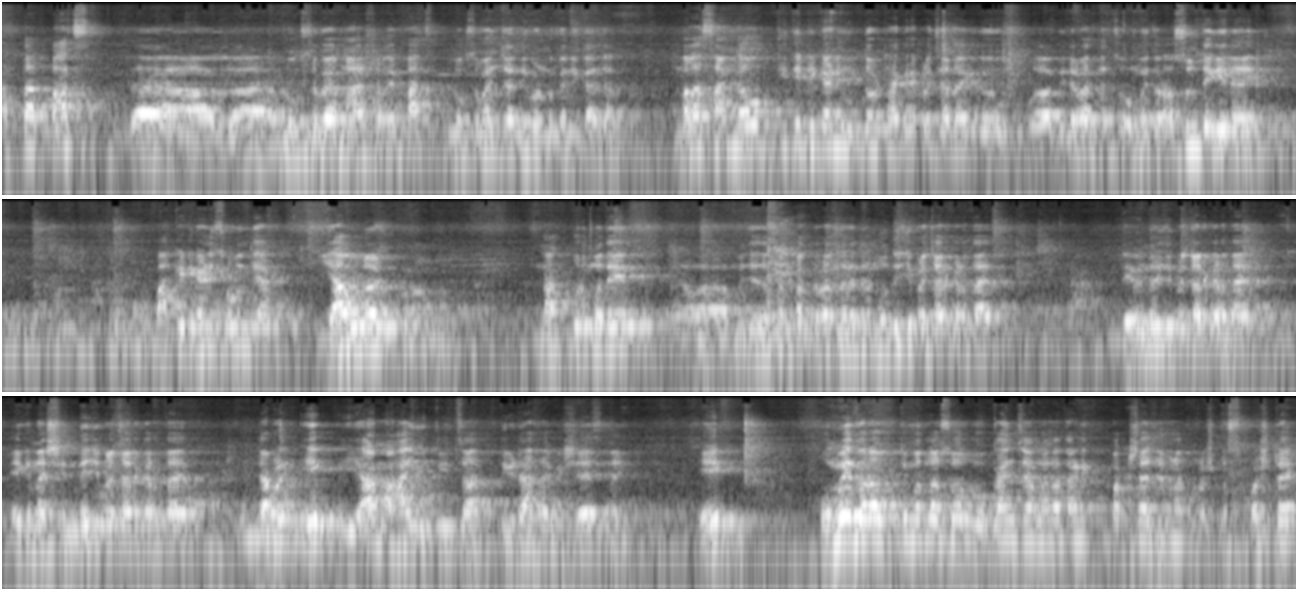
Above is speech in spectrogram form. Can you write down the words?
आत्ता पाच लोकसभा महाराष्ट्रामध्ये पाच लोकसभांच्या निवडणुका निकाल झाला. मला सांगा हो, किती ठिकाणी उद्धव ठाकरे प्रचार विदर्भात त्यांचे उमेदवार असून ते गेले नाहीत? बाकी ठिकाणी सोडून द्या. या उलट नागपूरमध्ये म्हणजे जसं पंतप्रधान नरेंद्र मोदीजी प्रचार करतायत देवेंद्रजी प्रचार करतायत एकनाथ शिंदेजी प्रचार करतायत त्यामुळे एक या महायुतीचा तिढाचा विषयच नाही. एक उमेदवाराबाबतीमधला सुद्धा लोकांच्या मनात आणि पक्षाच्या मनात प्रश्न स्पष्ट आहे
